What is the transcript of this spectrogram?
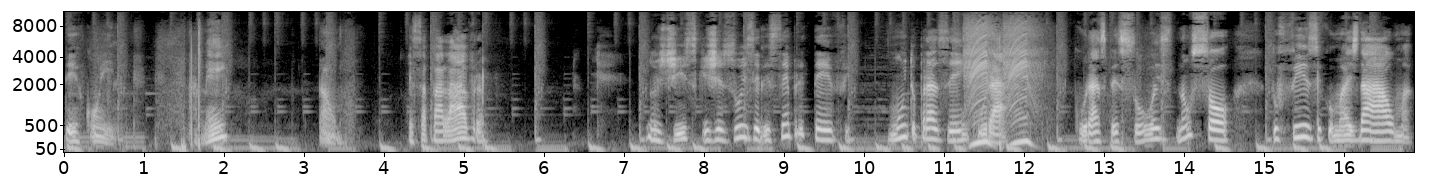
ter com ele. Amém? Então, essa palavra nos diz que Jesus ele sempre teve muito prazer em curar, curar as pessoas, não só do físico, mas da alma.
